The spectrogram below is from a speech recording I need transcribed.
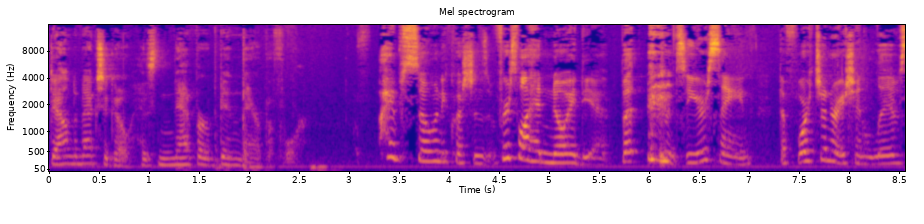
down to Mexico, has never been there before. I have so many questions. First of all, I had no idea. But so you're saying the fourth generation lives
